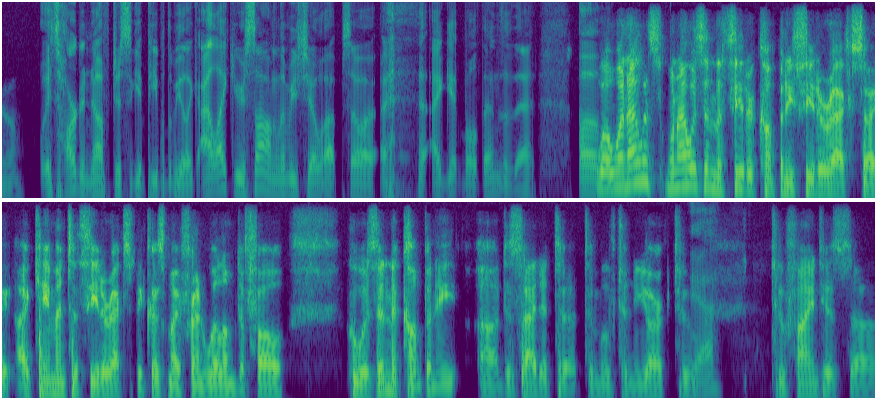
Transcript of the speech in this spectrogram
Yeah. it's hard enough just to get people to be like, I like your song. Let me show up. So I, I get both ends of that. Um, well, when I was when I was in the theater company Theater X, I, I came into Theater X because my friend Willem Dafoe, who was in the company, uh, decided to to move to New York to yeah, to find his uh,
